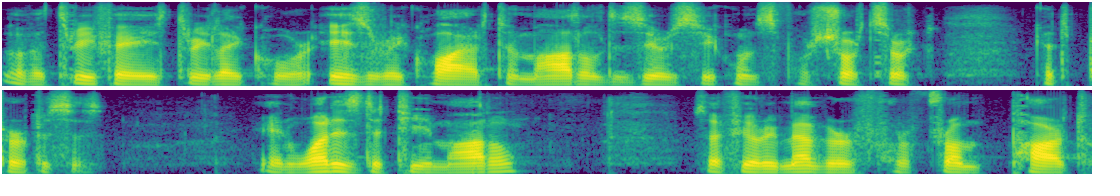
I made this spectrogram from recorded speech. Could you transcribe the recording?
of a three-phase, three-leg core is required to model the zero sequence for short circuit purposes. And what is the T model? So if you remember for, from part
